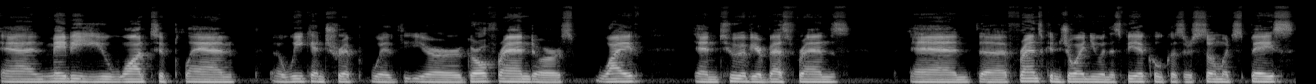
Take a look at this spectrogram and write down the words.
and maybe you want to plan a weekend trip with your girlfriend or wife and two of your best friends. And the friends can join you in this vehicle because there's so much space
